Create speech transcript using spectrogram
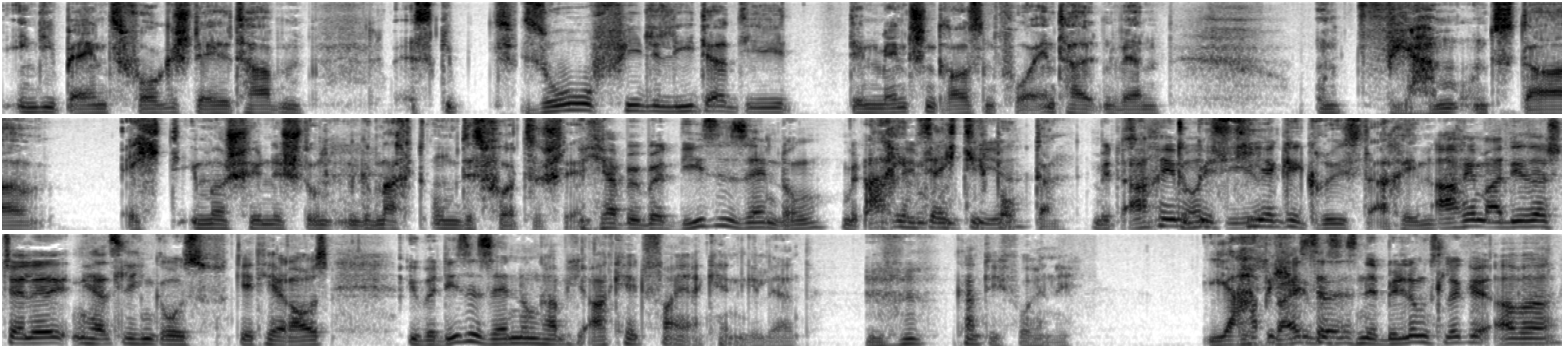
Indie-Bands vorgestellt haben. Es gibt so viele Lieder, die den Menschen draußen vorenthalten werden und wir haben uns da echt immer schöne Stunden gemacht, um das vorzustellen. Ich habe über diese Sendung mit Achim, Achim und 60 dir, Bogdan. mit Achim du bist hier gegrüßt, Achim. Achim, an dieser Stelle einen herzlichen Gruß, geht hier raus. Über diese Sendung habe ich Arcade Fire kennengelernt. Kannte ich vorher nicht. Ja, Ich hab ich weiß, über, das ist eine Bildungslücke, aber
